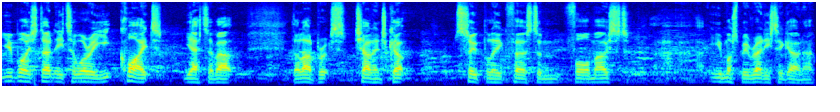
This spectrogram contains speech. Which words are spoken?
You boys don't need to worry quite yet about the Ladbrokes Challenge Cup Super League first and foremost. You must be ready to go now.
